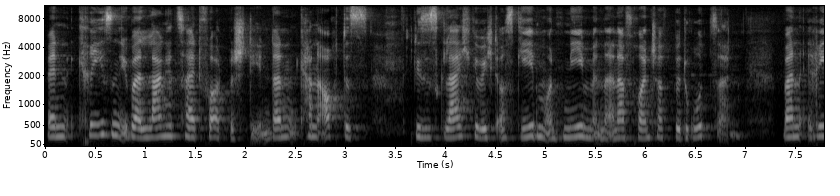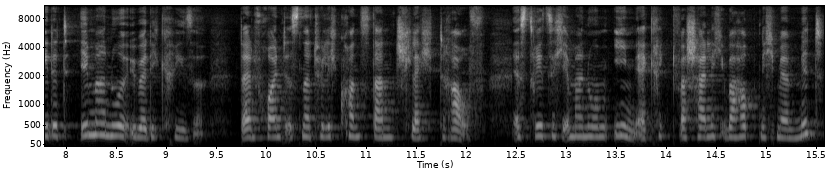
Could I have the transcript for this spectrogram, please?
Wenn Krisen über lange Zeit fortbestehen, dann kann auch das dieses Gleichgewicht aus Geben und Nehmen in einer Freundschaft bedroht sein. Man redet immer nur über die Krise. Dein Freund ist natürlich konstant schlecht drauf. Es dreht sich immer nur um ihn. Er kriegt wahrscheinlich überhaupt nicht mehr mit,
